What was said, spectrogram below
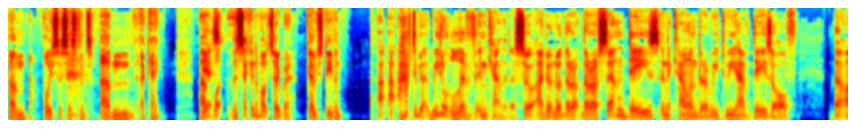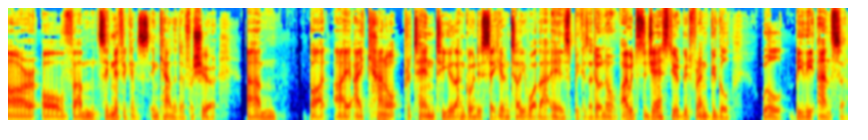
Um, voice assistants. Um, okay. Uh, Yes. What the second of October? Go, Steven. I, I have to be. We don't live in Canada, so I don't know. There are there are certain days in the calendar. We we have days off that are of um, significance in Canada for sure. Um, but I, I cannot pretend to you that I'm going to sit here and tell you what that is because I don't know. I would suggest your good friend Google will be the answer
